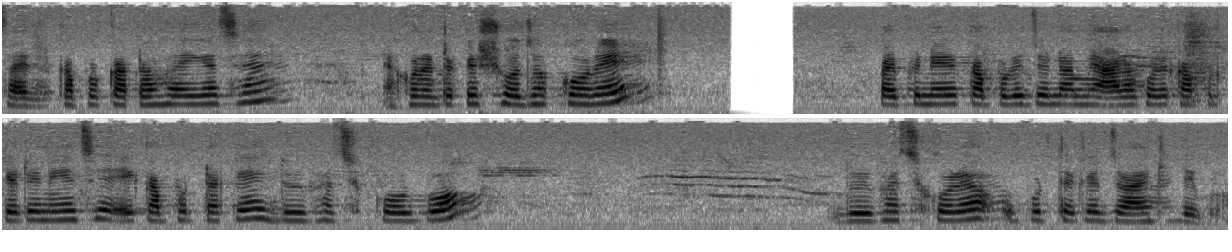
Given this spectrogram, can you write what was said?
সাইডের কাপড় কাটা হয়ে গেছে। এখন এটাকে সোজা করে পাইপিনের কাপড়ের জন্য আমি আরও করে কাপড় কেটে নিয়েছি। এই কাপড়টাকে দুই ভাঁজ করব। দুই ভাঁজ করে উপর থেকে জয়েন্ট দেবো।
